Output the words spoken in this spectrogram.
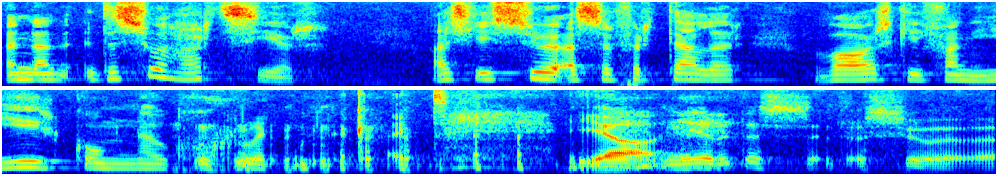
en dan dit is so hartseer as jy so as 'n verteller waarsku van hier kom nou groot moeilikheid. Ja, nee, dit is dit is so uh,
